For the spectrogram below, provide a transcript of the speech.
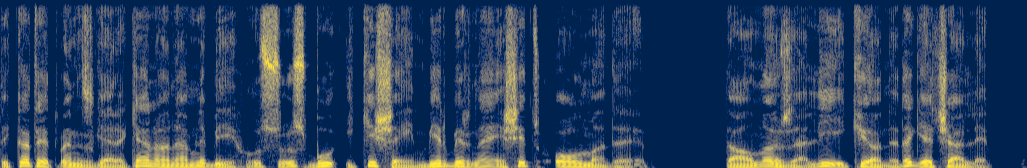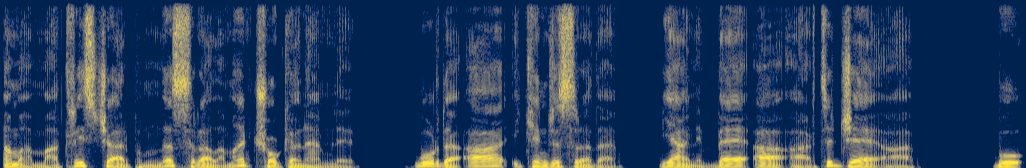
Dikkat etmeniz gereken önemli bir husus, bu iki şeyin birbirine eşit olmadığı. Dağılma özelliği iki yönde de geçerli. Ama matris çarpımında sıralama çok önemli. Burada A ikinci sırada, yani BA artı CA. Bu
